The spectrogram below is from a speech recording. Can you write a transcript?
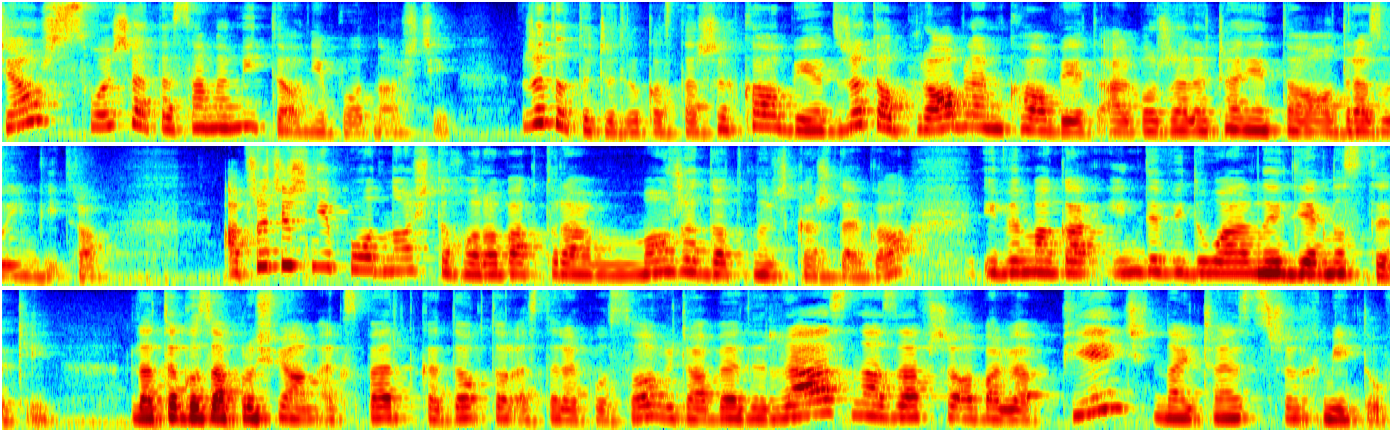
Wciąż słyszę te same mity o niepłodności. Że dotyczy tylko starszych kobiet, że to problem kobiet, albo że leczenie to od razu in vitro. A przecież niepłodność to choroba, która może dotknąć każdego i wymaga indywidualnej diagnostyki. Dlatego zaprosiłam ekspertkę dr Esterę Kłusowicz, aby raz na zawsze obaliła pięć najczęstszych mitów.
